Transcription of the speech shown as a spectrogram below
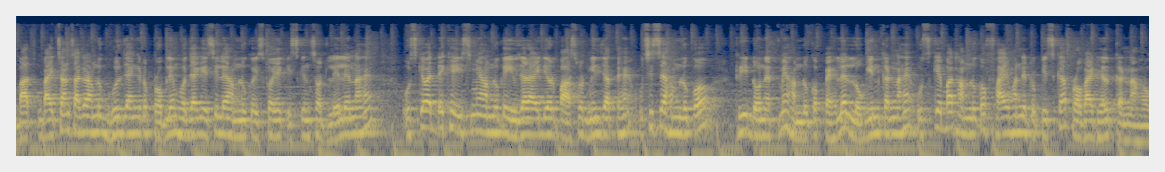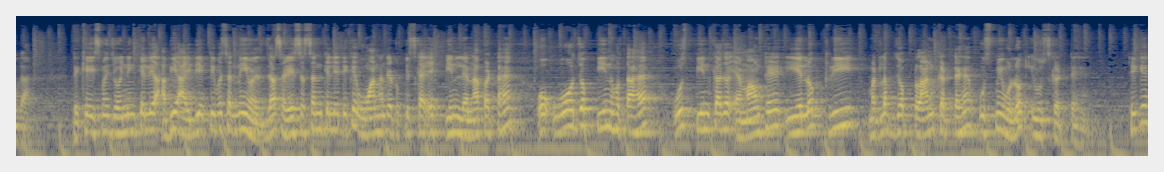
बात बाई चांस अगर हम लोग भूल जाएँगे तो प्रॉब्लम हो जाएगी, इसीलिए हम लोग को इसको एक स्क्रीनशॉट ले लेना है। उसके बाद देखिए, इसमें हम लोग के यूज़र आईडी और पासवर्ड मिल जाते हैं। उसी से हम लोग को ट्री डोनेट में हम लोग को पहले लॉगिन करना है। उसके बाद हम लोग को फाइव हंड्रेड रुपीज़ का प्रोवाइड हेल्प करना होगा। देखिए, इसमें ज्वाइनिंग के लिए अभी आईडी एक्टिवेशन नहीं हुआ है। जस्ट रजिस्ट्रेशन के लिए देखिए वन हंड्रेड रुपीज़ का एक पिन लेना पड़ता है। वो वो जो पिन होता है, उस पिन का जो अमाउंट है, ये लोग ट्री मतलब जो प्लान करते हैं, उसमें वो लोग यूज़ करते हैं। ठीक है?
